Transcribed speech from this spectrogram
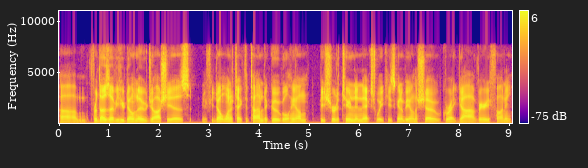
um, for those of you who don't know who Josh is, if you don't want to take the time to Google him, be sure to tune in next week. He's going to be on the show. Great guy, very funny,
